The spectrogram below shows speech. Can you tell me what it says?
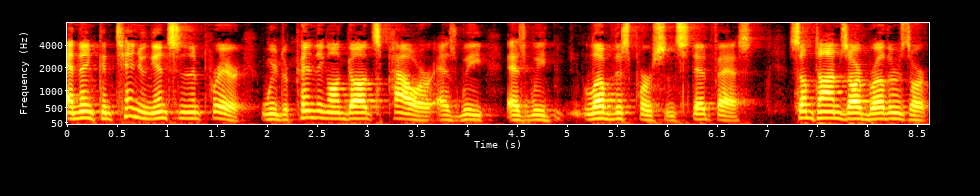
And then continuing instant in prayer. We're depending on God's power as we, as we love this person steadfast. Sometimes our brothers are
